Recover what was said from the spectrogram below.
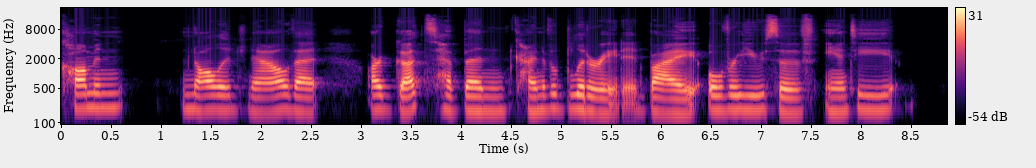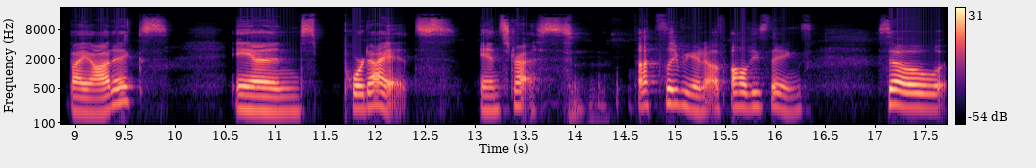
common knowledge now that our guts have been kind of obliterated by overuse of antibiotics and poor diets and stress, not sleeping enough, all these things. So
